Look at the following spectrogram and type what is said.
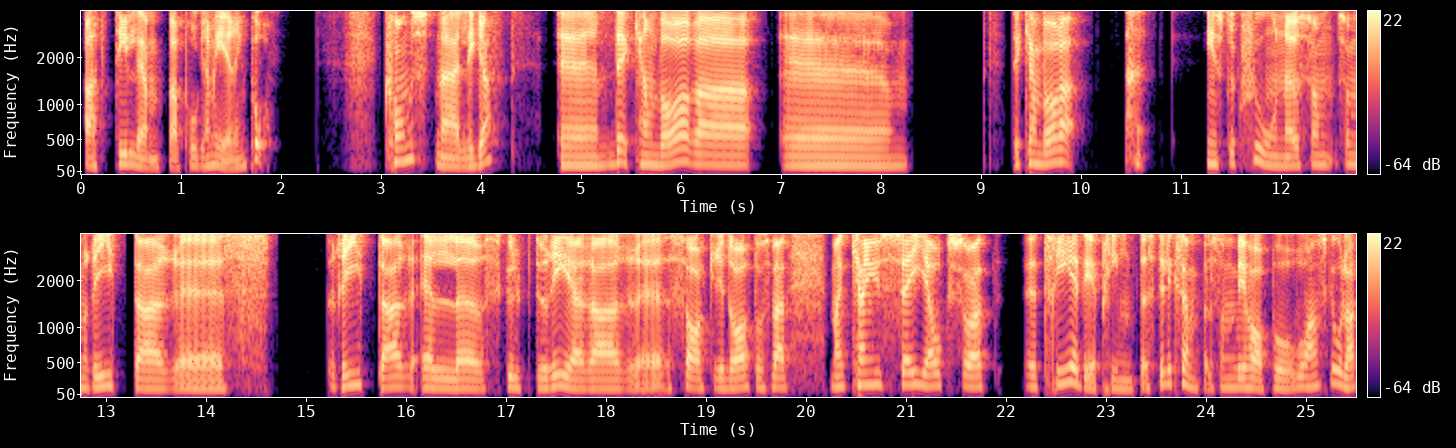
att tillämpa programmering på. Konstnärliga, eh, det kan vara eh, det kan vara instruktioner som, som ritar, eh, ritar eller skulpturerar eh, saker i datorns värld. Man kan ju säga också att Eh, 3D-printers till exempel som vi har på vår skola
